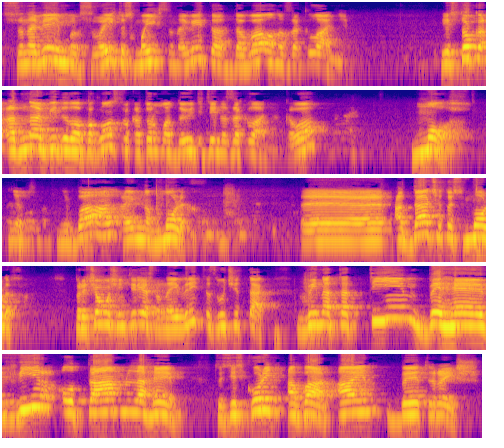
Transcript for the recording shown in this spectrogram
Сыновей своих, то есть моих сыновей ты отдавала на заклание. Есть только одна вид поклонства, которому отдают детей на заклание. Кого? Молох. Нет, не Бааль, а именно Молех э, отдача, то есть молеха. Причем очень интересно, на иврите звучит так. Винататим бехевир отам лахем. То есть есть корень авар, айн, бет, рейш.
